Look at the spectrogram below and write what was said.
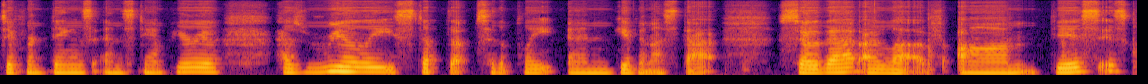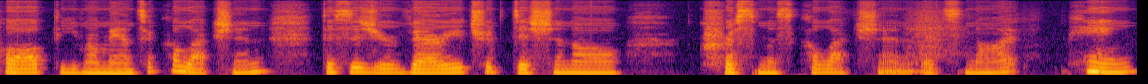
different things and Stamperia has really stepped up to the plate and given us that. So that I love. Um, this is called the Romantic Collection. This is your very traditional Christmas collection. It's not pink.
